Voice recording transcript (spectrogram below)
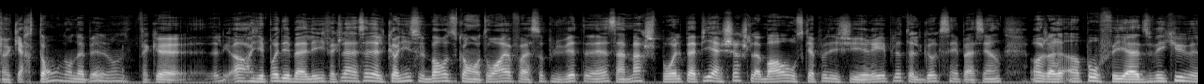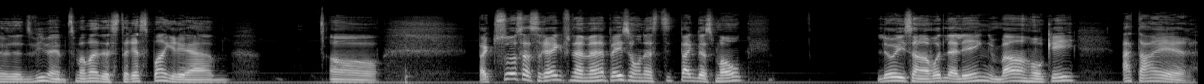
Un carton qu'on appelle. genre. Fait que. Ah, il est pas déballé. Fait que là, elle essaie de le cogner sur le bord du comptoir faire ça plus vite. Hein, ça marche pas. Le papier, elle cherche le bord où ce qu'elle peut déchirer. Puis là, t'as le gars qui s'impatiente. Ah, j'aurais. Ah, pauvre fille, elle a dû, vécu, euh, dû vivre un petit moment de stress pas agréable. Oh. Fait que tout ça, ça se règle finalement. Paye son asti de pack de smoke. Là, il s'en va de la ligne. Bon, ok. À terre.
